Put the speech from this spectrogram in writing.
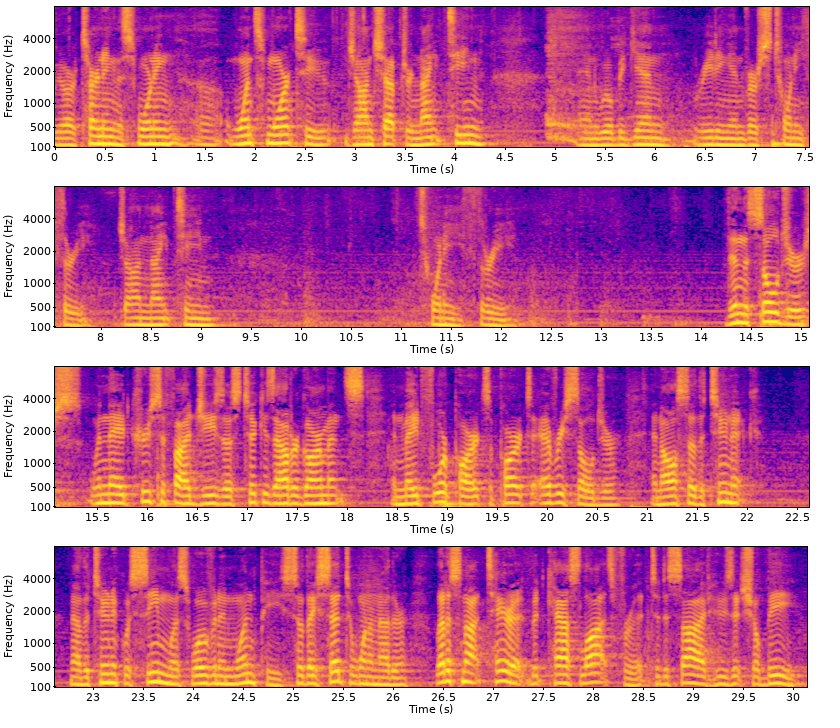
We are turning this morning uh, once more to John chapter 19, and we'll begin reading in verse 23. John 19, 23. Then the soldiers, when they had crucified Jesus, took his outer garments and made four parts, a part to every soldier, and also the tunic. Now the tunic was seamless, woven in one piece. So they said to one another, Let us not tear it, but cast lots for it, to decide whose it shall be.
